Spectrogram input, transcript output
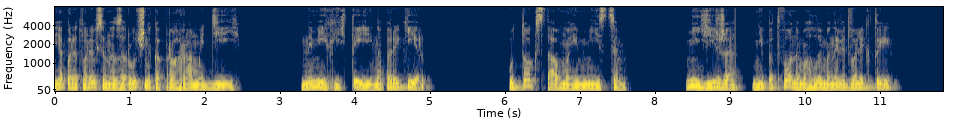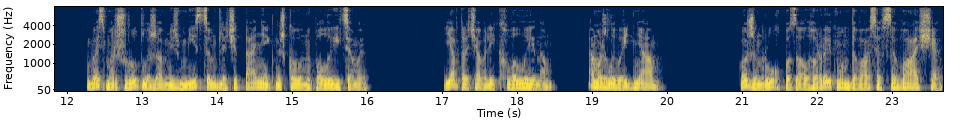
Я перетворився на заручника програми дій, не міг йти їй наперекір. Куток став моїм місцем. Ні їжа, ні питво не могли мене відволікти. Весь маршрут лежав між місцем для читання і книжковими полицями. Я втрачав лік хвилинам, а можливо й дням. Кожен рух поза алгоритмом давався все важче.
